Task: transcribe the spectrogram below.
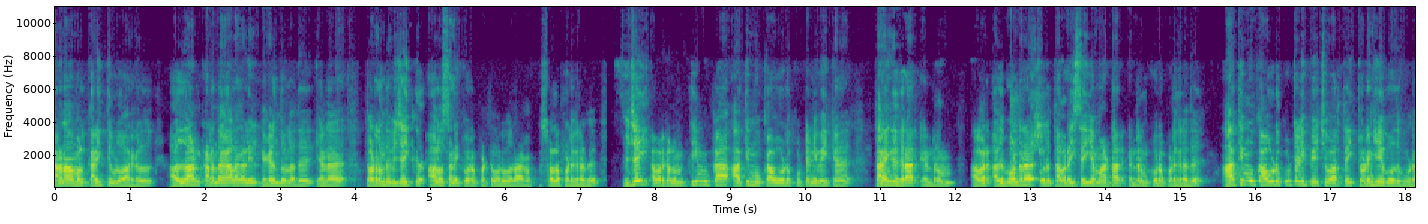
காணாமல் கரைத்து விடுவார்கள். அதுதான் கடந்த காலங்களில் நிகழ்ந்துள்ளது என தொடர்ந்து விஜய்க்கு ஆலோசனை கூறப்பட்டு வருவதாக சொல்லப்படுகிறது. விஜய் அவர்களும் திமுக அதிமுகவோடு கூட்டணி வைக்க தயங்குகிறார் என்றும் அவர் அதுபோன்ற ஒரு தவறை செய்ய மாட்டார் என்றும் கூறப்படுகிறது. அதிமுகவோடு கூட்டணி பேச்சுவார்த்தை தொடங்கிய போது கூட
